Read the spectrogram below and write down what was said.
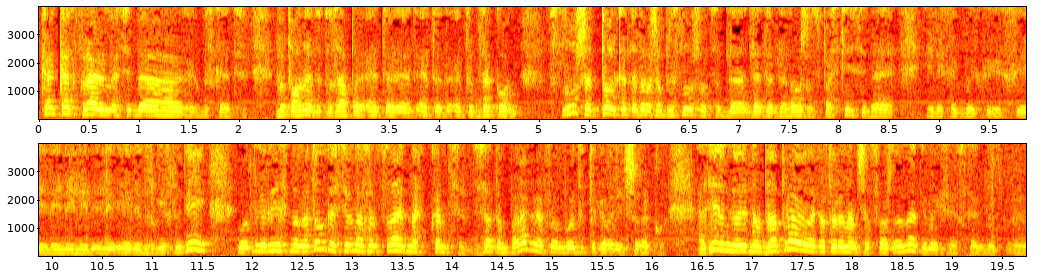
как, как правильно себя, как бы сказать, выполнять эту зап... это, это, этот, этот закон. Слушать только для того, чтобы прислушиваться, для, для, для, того, чтобы спасти себя или, как бы, или, или, или, или, или других людей. Вот, говорит, есть много тонкостей, он нас отсылает на конце. В десятом параграфе он будет это говорить широко. А здесь он говорит нам два правила, которые нам сейчас важно знать, и мы их как бы э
